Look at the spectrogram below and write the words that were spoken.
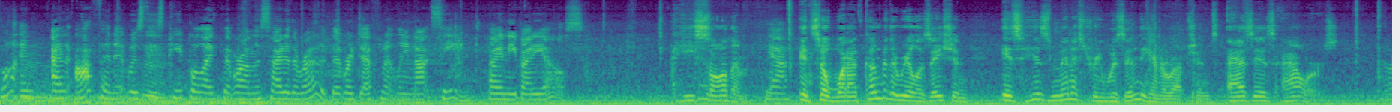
Well, and, and often it was Hmm. these people like that were on the side of the road that were definitely not seen by anybody else. He saw them. Yeah. And so what I've come to the realization is his ministry was in the interruptions, as is ours. Oh,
